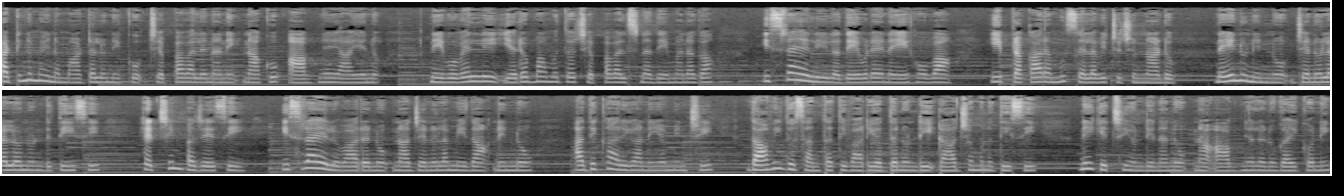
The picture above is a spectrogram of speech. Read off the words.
కఠినమైన మాటలు నీకు చెప్పవలెనని నాకు ఆజ్ఞయాయను నీవు వెళ్ళి ఎరబాముతో చెప్పవలసినదేమనగా ఇస్రాయేలీల దేవుడైన యహోవా ఈ ప్రకారము సెలవిచ్చుచున్నాడు. నేను నిన్ను జనులలో నుండి తీసి హెచ్చింపజేసి ఇస్రాయేలు వారను నా జనుల మీద నిన్ను అధికారిగా నియమించి దావీదు సంతతి వారి యొద్ద నుండి రాజ్యమును తీసి నీకిచ్చి ఉండినను నా ఆజ్ఞలను గైకొని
